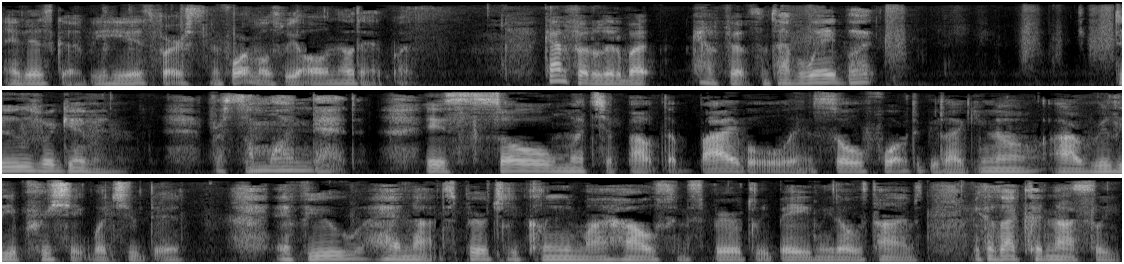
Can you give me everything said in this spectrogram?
It is good. He is first and foremost. We all know that, but kind of felt a little bit, kind of felt some type of way, but dues were given for someone that is so much about the Bible and so forth to be like, you know, I really appreciate what you did. If you had not spiritually cleaned my house and spiritually bathed me those times because I could not sleep,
